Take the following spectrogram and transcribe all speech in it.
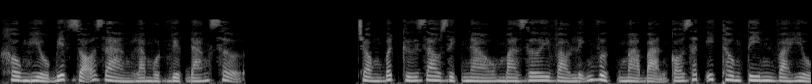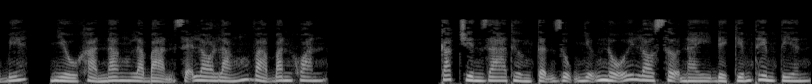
Không hiểu biết rõ ràng là một việc đáng sợ, trong bất cứ giao dịch nào mà rơi vào lĩnh vực mà bạn có rất ít thông tin và hiểu biết nhiều khả năng là bạn sẽ lo lắng và băn khoăn. Các chuyên gia thường tận dụng những nỗi lo sợ này để kiếm thêm tiền.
